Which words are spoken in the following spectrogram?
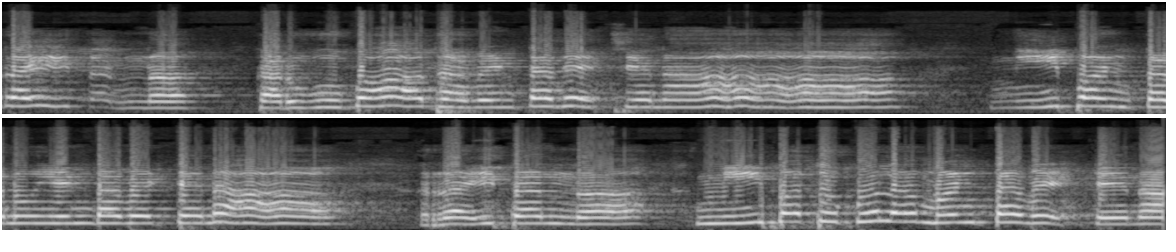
రైతన్న కరువు బాధ వెంట తెచ్చెనా? నీ పంటను ఎండబెట్టెనా? రైతన్న నీ బతుకుల మంట పెట్టెనా?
